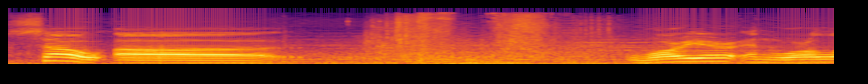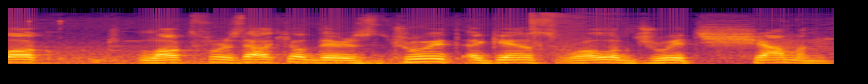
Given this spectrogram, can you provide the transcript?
So, uh, Warrior and Warlock locked for Zadkiel. There's Druid against Warlock, Druid, Shaman.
